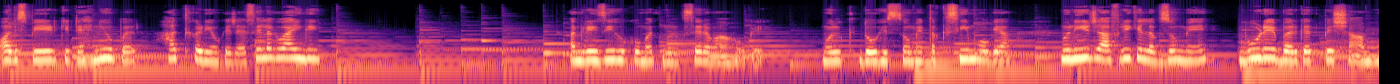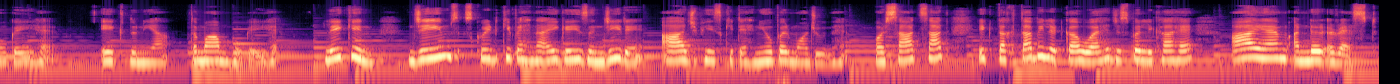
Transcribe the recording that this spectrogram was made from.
और इस पेड़ की टहनियों पर हथकड़ियों के जैसे लगवाई गई। अंग्रेज़ी हुकूमत मुल्क से रवा हो गई। मुल्क दो हिस्सों में तकसीम हो गया। मुनीर जाफरी के लफ्जों में बूढ़े बरगद पे शाम हो गई है। एक दुनिया तमाम हो गई है। लेकिन जेम्स स्क्विड की पहनाई गई जंजीरें आज भी इसकी टहनियों पर मौजूद हैं। और साथ साथ एक तख्ता भी लटका हुआ है जिस पर लिखा है I am under arrest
